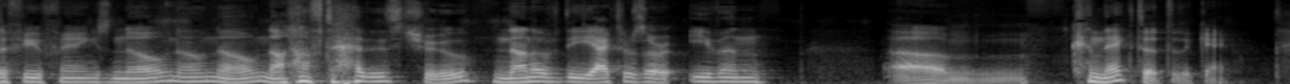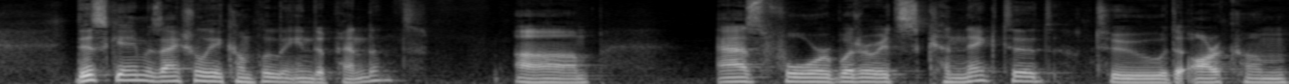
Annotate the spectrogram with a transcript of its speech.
a few things. No, no, no, none of that is true. None of the actors are even um, connected to the game. This game is actually completely independent. Um, as for whether it's connected to the Arkham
